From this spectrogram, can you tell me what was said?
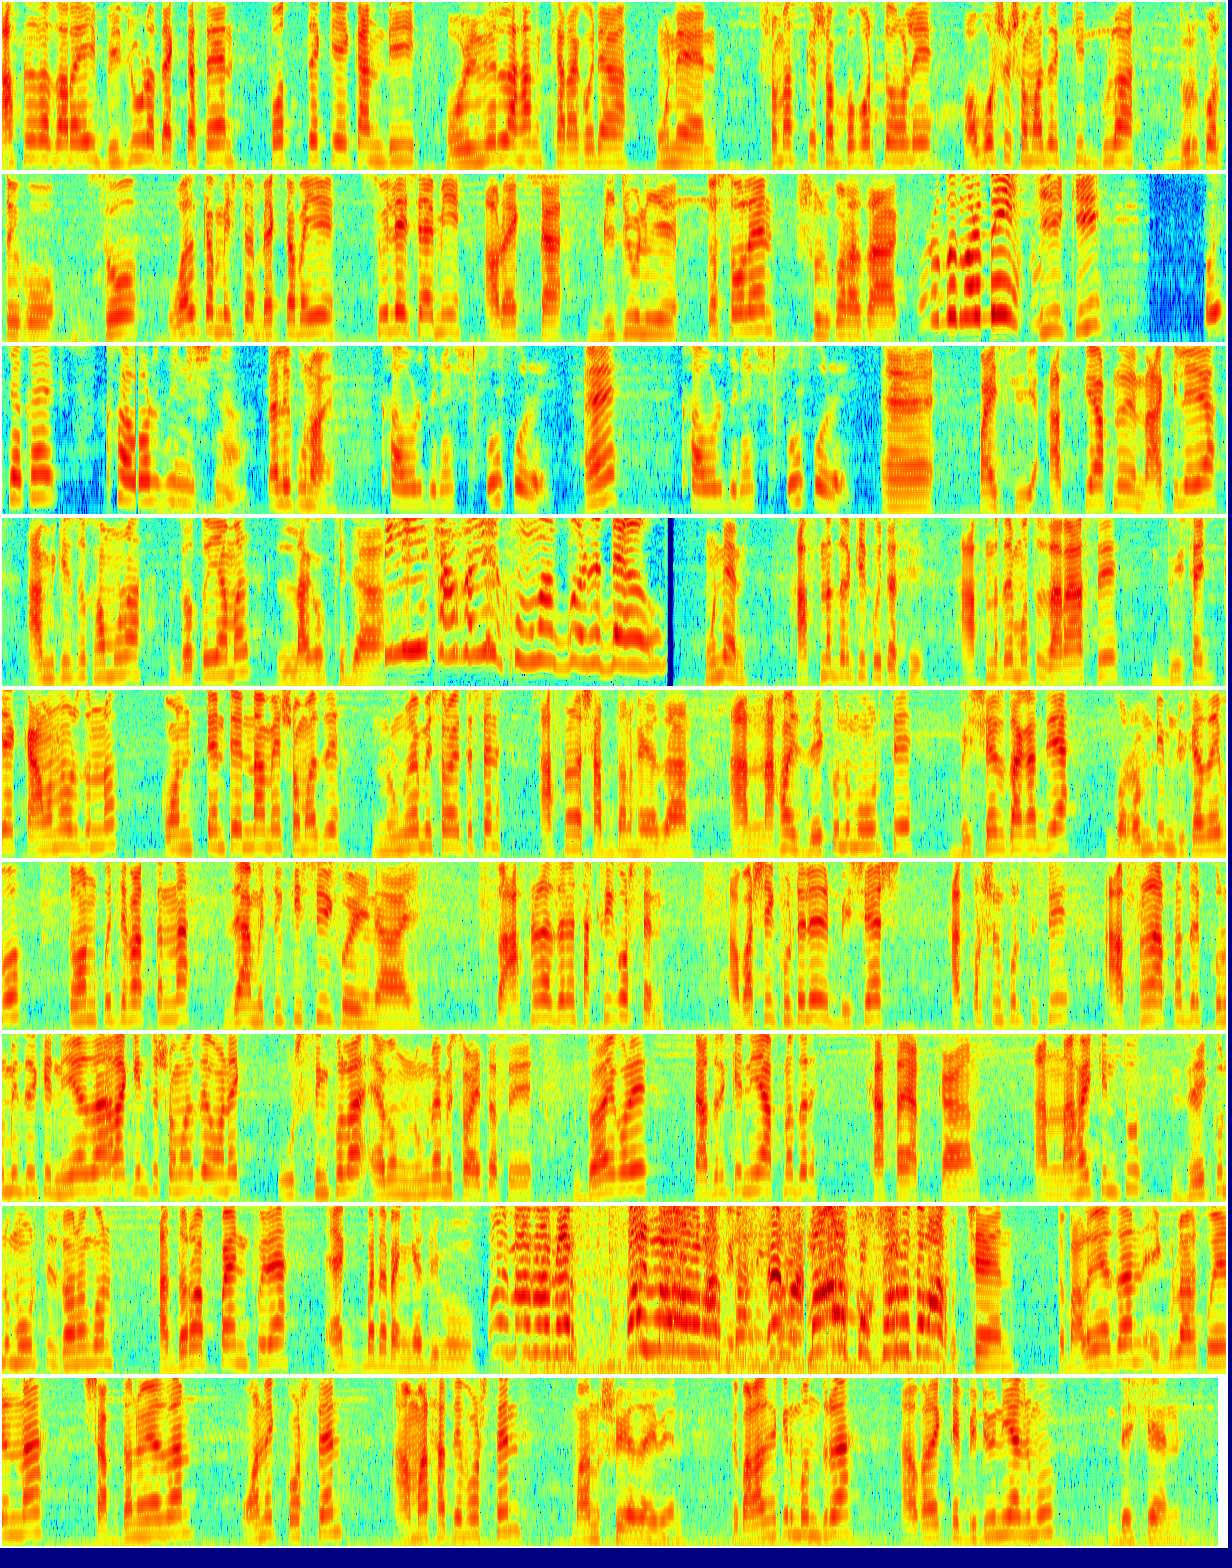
আপনারা যারা এই ভিডিওটা দেখতেছেন প্রত্যেকে কান্ডি হরিণের লাহান খেরা কইরা শুনেন সমাজকে সভ্য করতে হলে অবশ্যই সমাজের কিটগুলা দূর করতে হইব। সো ওয়েলকাম মিস্টার বেক্কা ভাইয়ে। চলে এসে আমি আরও একটা ভিডিও নিয়ে। তো চলেন শুরু করা যাক। মুরব্বি মুরব্বি! কি কি? ওই জায়গায় খাবার জিনিস না। তাহলে কোনায়? খাবার জিনিস উপরে। হ্যাঁ? খাবার জিনিস উপরে। আহ, পাইছি। আজকে আপনার না কিলাইয়া আমি কিছু খামো না যতই আমার লাগুক খিদা। প্লিজ আমাকে ক্ষমা করে দাও। শুনেন আপনাদেরকে কইতাছি আপনাদের মতো যারা আছে দুই সাইডে কামানোর জন্য কন্টেন্টের নামে সমাজে নোংরামি ছড়াইতেছেন আপনারা সাবধান হয়ে যান। আর না হয় যে কোনো মুহূর্তে বিশেষ জায়গা দিয়া গরম ডিম ঢুকা যাইব তখন কইতে পারতেন না যে আমি তো কিছুই করি নাই। তো আপনারা জেনে চাকরি করছেন আবাসিক হোটেলের বিশেষ আকর্ষণ করতেছি। আপনারা আপনাদের কর্মীদেরকে নিয়ে যান। তারা কিন্তু সমাজে অনেক উশৃঙ্খলা এবং নোংরামি ছড়াইতেছে। দয়া করে তাদেরকে নিয়ে আপনাদের খাঁচায় আটকান। আর না হয় কিন্তু যে কোনো মুহূর্তে জনগণ আদর আপ্যায়ন করে একবারে ভেঙে দিব। বুঝছেন? তো ভালো হয়ে যান এগুলো আর করেন না। সাবধান হয়ে যান। অনেক করছেন আমার হাতে বসছেন মানুষ হয়ে যাইবেন। তো ভালো থাকেন বন্ধুরা আবার একটা ভিডিও নিয়ে আসব। দেখেন।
